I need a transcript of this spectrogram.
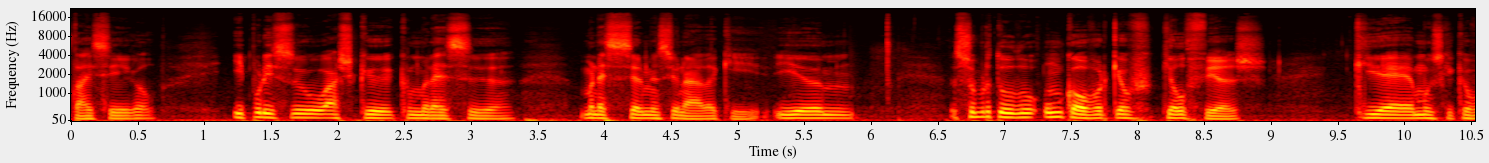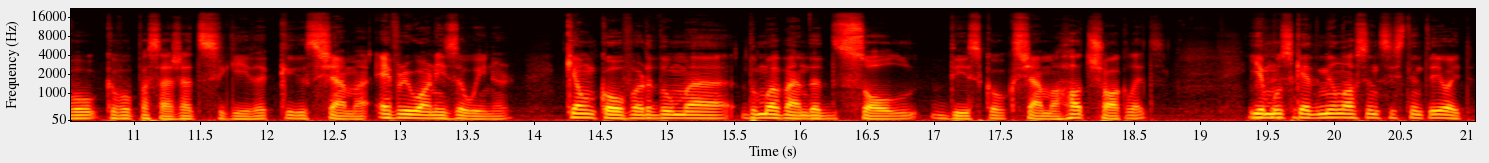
Ty Segall e por isso eu acho que, que merece, merece ser mencionado aqui. E hum, sobretudo um cover que, eu, que ele fez, que é a música que eu, vou, que eu vou passar já de seguida, que se chama Everyone is a Winner, que é um cover de uma, de uma banda de soul disco que se chama Hot Chocolate e a música é de 1978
